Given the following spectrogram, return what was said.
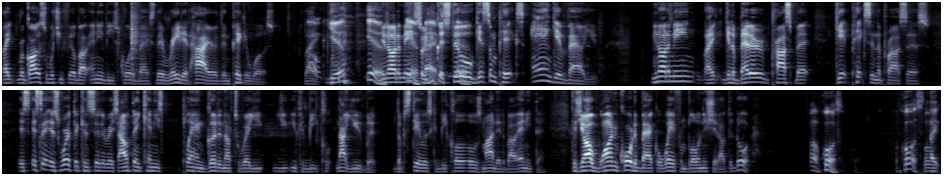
like regardless of what you feel about any of these quarterbacks, they're rated higher than Pickett was. Like Oh, yeah, yeah. You know what I mean? Yeah, so you facts, could still yeah. get some picks and get value. You know what I mean? Like get a better prospect, get picks in the process. It's it's it's worth the consideration. I don't think Kenny's playing good enough to where you you, you can be cl- not you, but the Steelers can be closed minded about anything because y'all one quarterback away from blowing this shit out the door. Oh, of course, of course. Like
